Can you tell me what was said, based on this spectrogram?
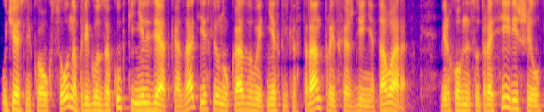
Участнику аукциона при госзакупке нельзя отказать, если он указывает несколько стран происхождения товара. Верховный суд России решил,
